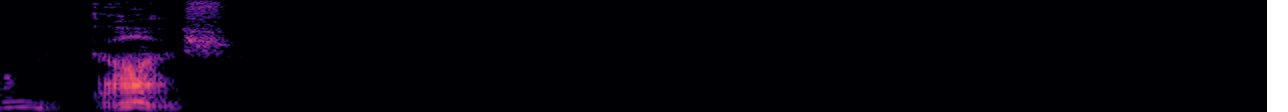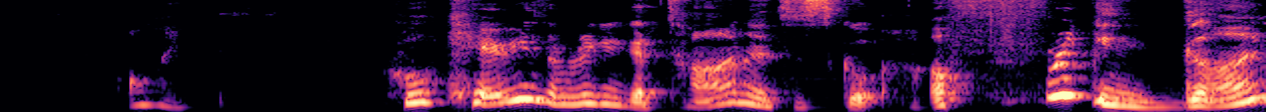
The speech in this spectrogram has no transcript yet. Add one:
Oh my gosh. Who carries a freaking katana to school? A freaking gun?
